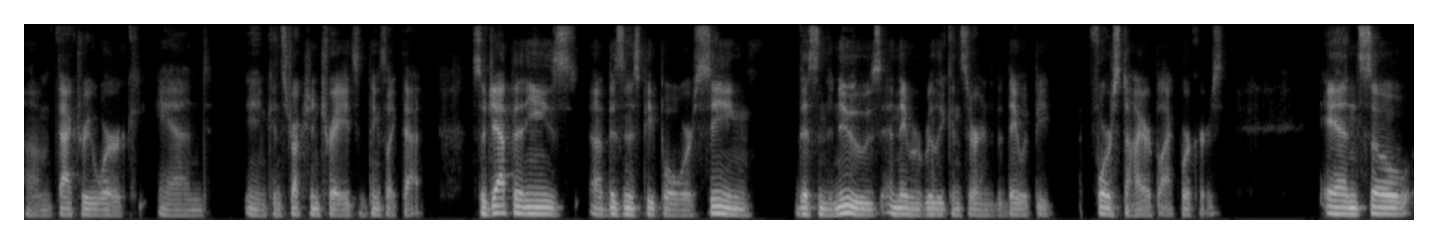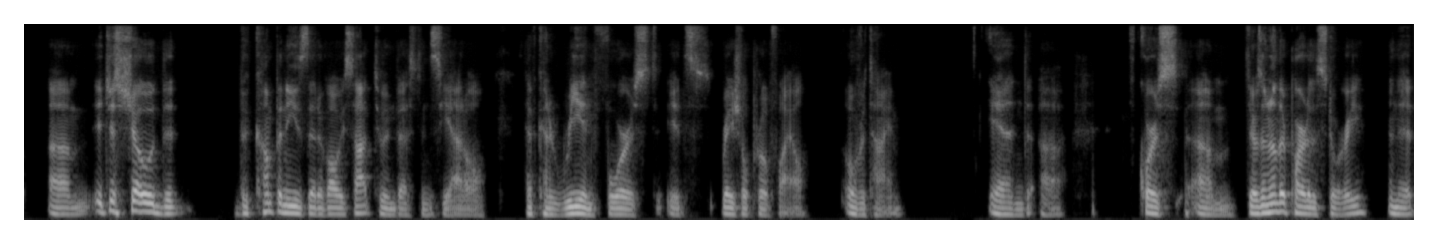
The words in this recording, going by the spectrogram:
um, factory work and in construction trades and things like that. So Japanese uh, business people were seeing this in the news, and they were really concerned that they would be forced to hire black workers. And so um, it just showed that the companies that have always sought to invest in Seattle have kind of reinforced its racial profile over time. And uh, of course, um, there's another part of the story, and that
